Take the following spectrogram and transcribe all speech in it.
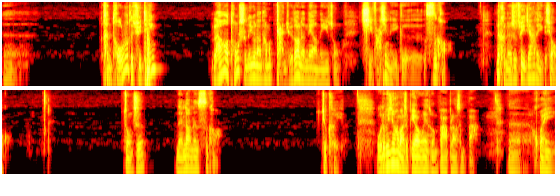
呃，很投入的去听，然后同时呢，又让他们感觉到了那样的一种启发性的一个思考，那可能是最佳的一个效果。总之，能让人思考就可以了。我的微信号码是 B 二五零八不让乘八。呃，欢迎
